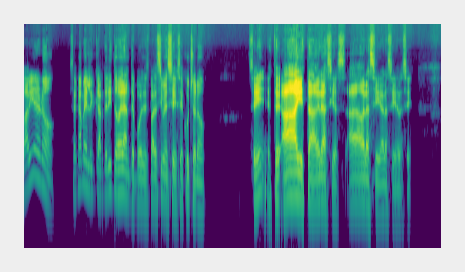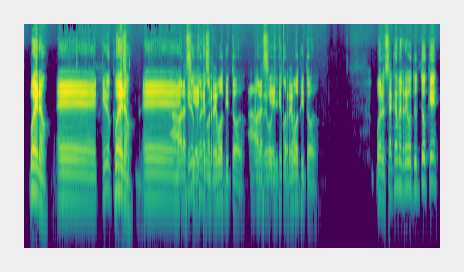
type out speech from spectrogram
¿Va bien o no? Sacame el cartelito adelante, pues, para decirme si se escucha o no. ¿Sí? Este, ah, ahí está, gracias. Ah, ahora sí, ahora sí, ahora sí. Bueno, eh, creo que bueno, eh, ahora sí, ahí tengo rebote y todo. Ahora sí, ahí tengo rebote y todo. Bueno, sacame el rebote un toque.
